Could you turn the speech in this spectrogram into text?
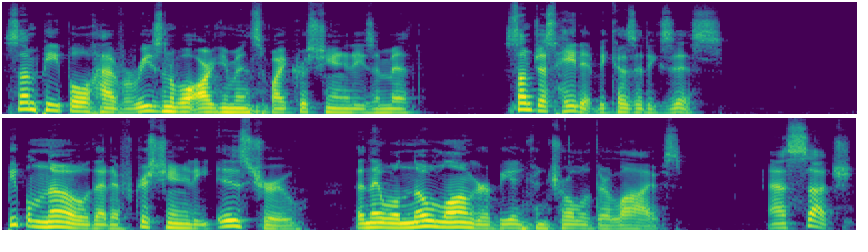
Some people have reasonable arguments why Christianity is a myth, some just hate it because it exists. People know that if Christianity is true, then they will no longer be in control of their lives. As such,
